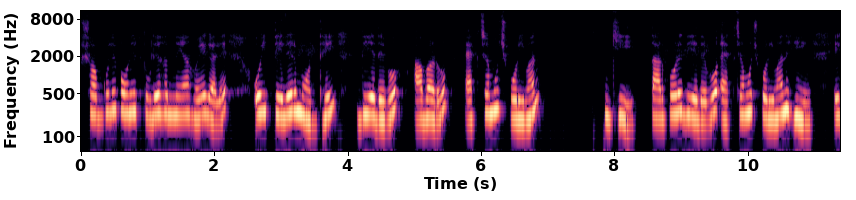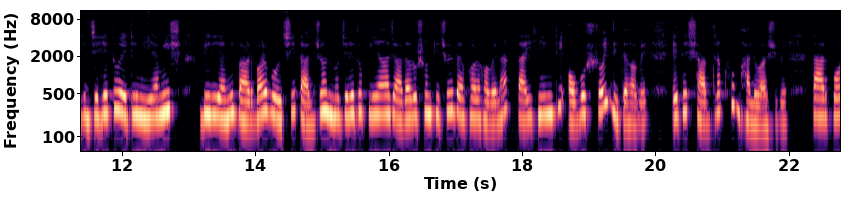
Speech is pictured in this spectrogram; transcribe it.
সবগুলি পনির তুলে নেওয়া হয়ে গেলে ওই তেলের মধ্যেই দিয়ে দেব আবারও এক চামচ পরিমাণ ঘি। তারপরে দিয়ে দেব এক চামচ পরিমাণ হিং। যেহেতু এটি নিরামিষ বিরিয়ানি বারবার বলছি, তার জন্য যেহেতু পেঁয়াজ, আদা, রসুন কিছুই ব্যবহার হবে না, তাই হিংটি অবশ্যই দিতে হবে। এতে স্বাদটা খুব ভালো আসবে। তারপর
